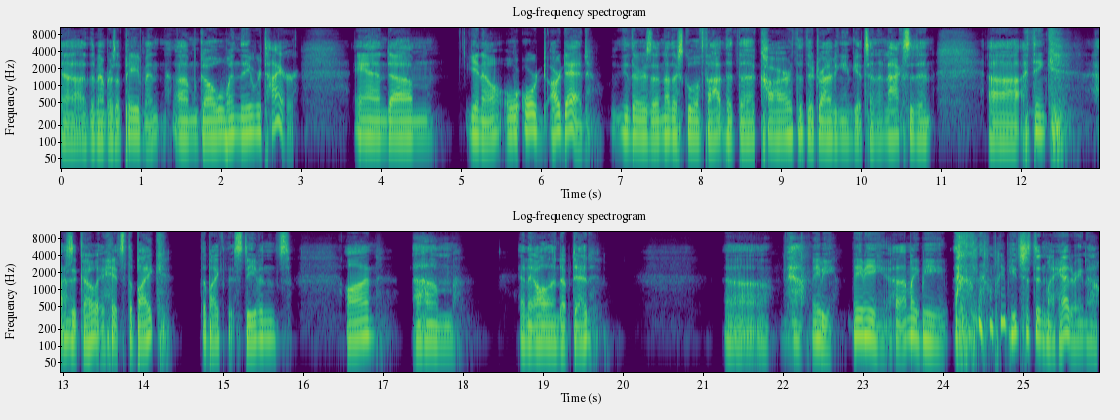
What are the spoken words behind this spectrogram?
uh, the members of Pavement, um, go when they retire, and um, you know, or, or are dead. There's another school of thought that the car that they're driving in gets in an accident. Uh, I think how does it go? It hits the bike the bike that Steven's on, um, and they all end up dead. Uh, yeah, maybe maybe uh, that might be that might be just in my head right now,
